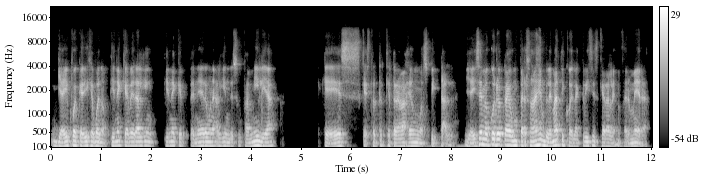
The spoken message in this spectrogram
Y ahí fue que dije, bueno, tiene que haber alguien, tiene que tener alguien de su familia que es que, está, que trabaja en un hospital. Y ahí se me ocurrió que un personaje emblemático de la crisis que era la enfermera.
